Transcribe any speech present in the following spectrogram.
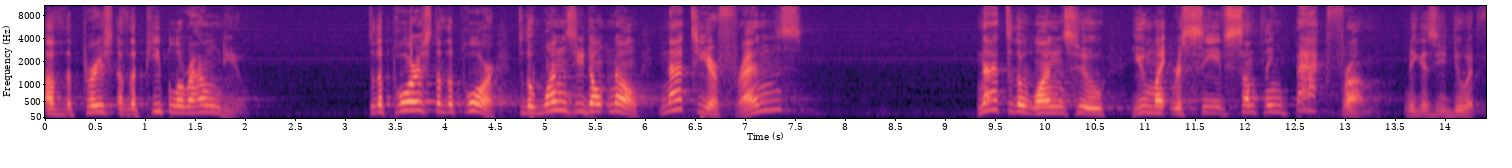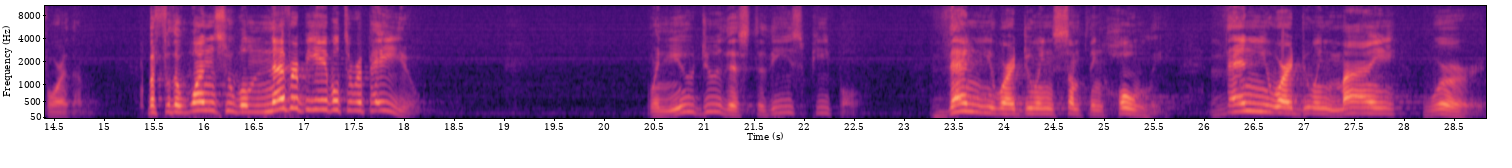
of the, pers- of the people around you, to the poorest of the poor, to the ones you don't know, not to your friends, not to the ones who you might receive something back from because you do it for them, but for the ones who will never be able to repay you. When you do this to these people, then you are doing something holy. Then you are doing my word.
